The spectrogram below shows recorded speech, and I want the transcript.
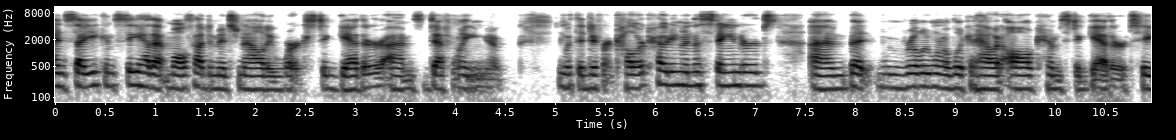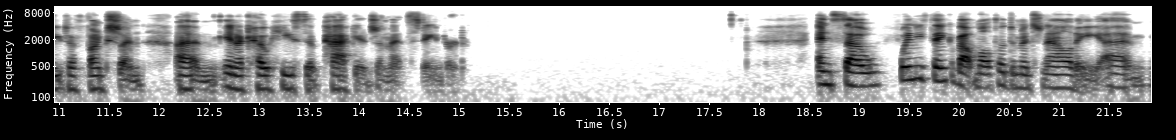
And so you can see how that multidimensionality works together. Um, definitely, you know, with the different color coding in the standards, um, but we really want to look at how it all comes together to, to function um, in a cohesive package in that standard. And so when you think about multidimensionality, um,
